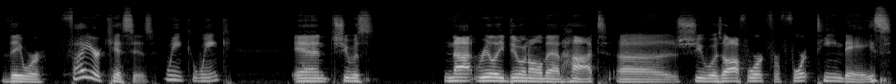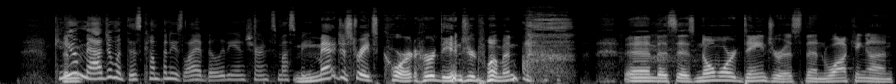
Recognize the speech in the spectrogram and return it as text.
They were fire kisses. Wink, wink. And she was not really doing all that hot. Uh, she was off work for 14 days. Can you imagine what this company's liability insurance must be? Magistrate's court heard the injured woman and it says no more dangerous than walking on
